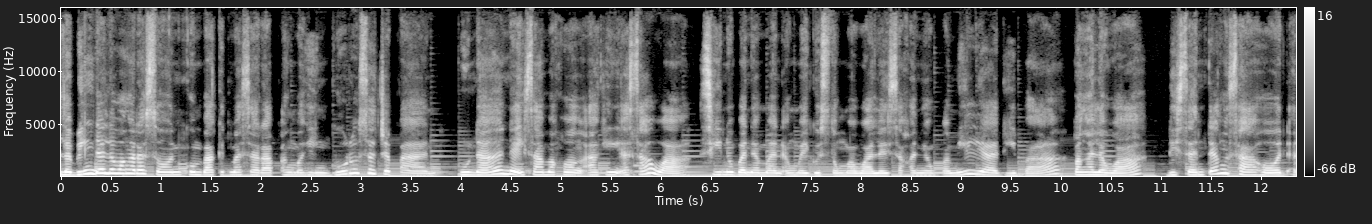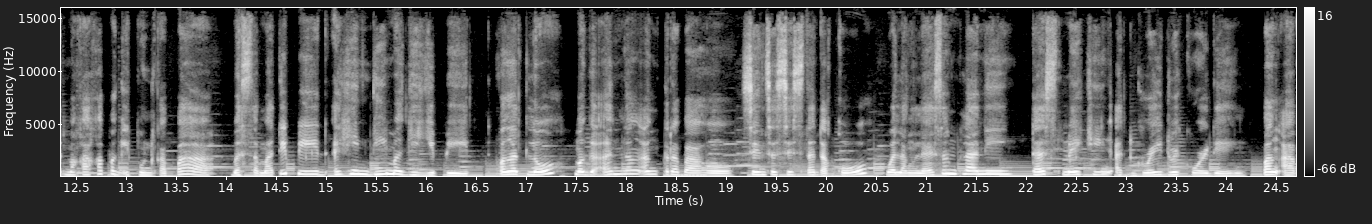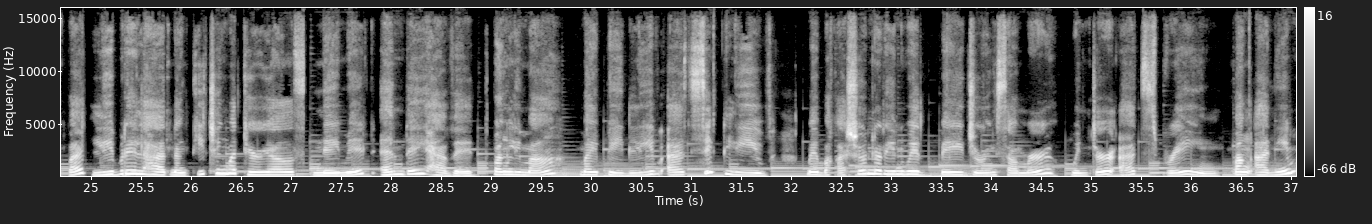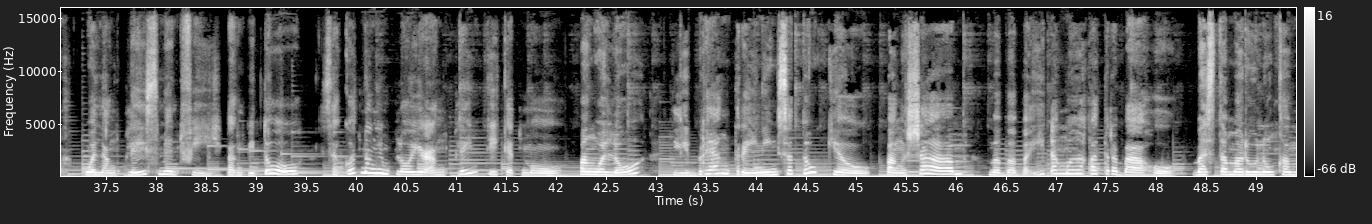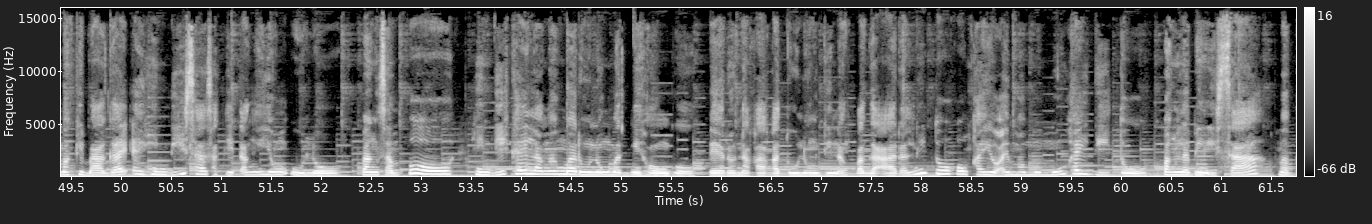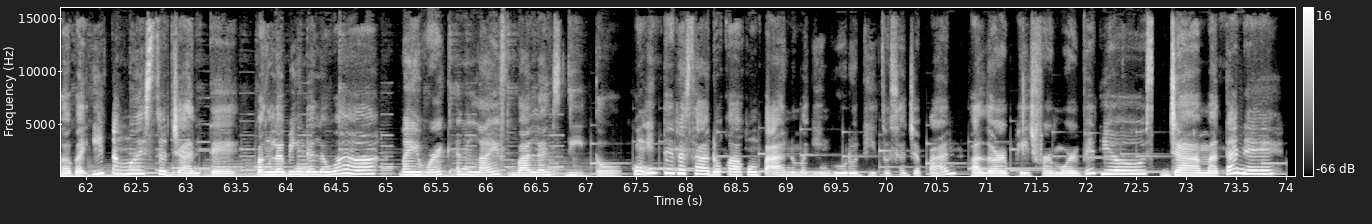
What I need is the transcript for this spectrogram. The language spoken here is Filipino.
Labing dalawang rason kung bakit masarap ang maging guro sa Japan. Una, naisama ko ang aking asawa. Sino ba naman ang may gustong mawalay sa kanyang pamilya, di ba? Pangalawa, disente ang sahod at makakapag-ipon ka pa. Basta matipid ay hindi magigipit. Pangatlo, magaan lang ang trabaho. Since assistant ako, walang lesson planning, test making at grade recording. Pang-apat, libre lahat ng teaching materials, name it, and they have it. Panglima, may paid leave at sick leave. May bakasyon na rin with pay during summer, winter at spring. Pang-anim, walang placement fee. Pang-pito, sagot ng employer ang plane ticket mo. Pang-walo, libre ang training sa Tokyo. Pang-siyam, mababait ang mga katrabaho. Basta marunong kang makibagay ay hindi sasakit ang iyong ulo. Pang-sampu, hindi kailangang marunong mag-Nihongo, pero nakakatulong din ang pag-aaral nito kung kayo ay mamumuhay dito. Panglabing isa, mababait ang mga estudyante. Panglabing dalawa, may work and life balance dito. Kung interesado ka kung paano maging guro dito sa Japan, follow our page for more videos. Ja matane!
